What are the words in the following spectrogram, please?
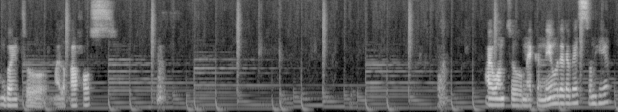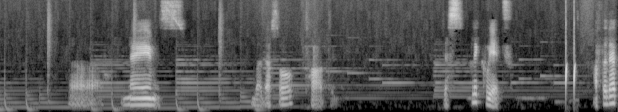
i'm going to my localhost I want to make a new database on here. Uh, name is Badaso 13. Just click create. After that,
